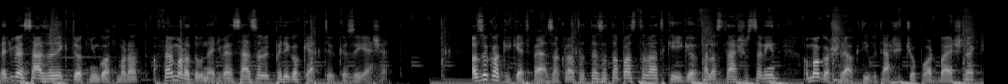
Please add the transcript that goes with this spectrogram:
40% tök nyugodt maradt, a felmaradó 40% pedig a kettő közé esett. Azok, akiket felzaklatott ez a tapasztalat, Kagan felosztása szerint a magas reaktivitású csoportba esnek,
